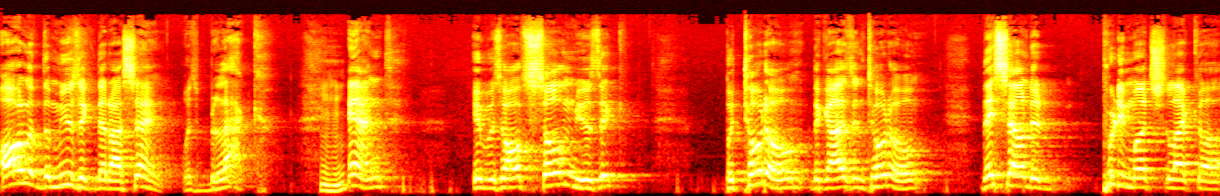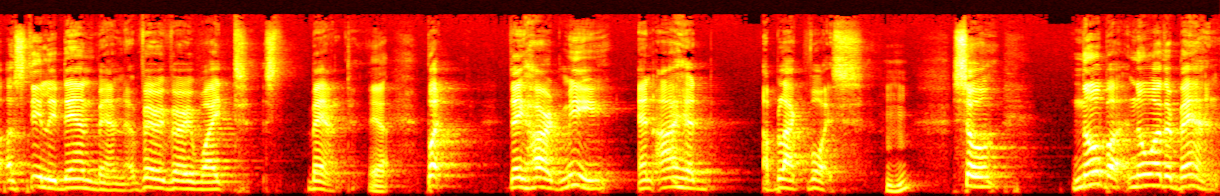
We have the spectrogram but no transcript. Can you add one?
all of the music that I sang was black, Mm-hmm. and it was all soul music. But Toto, the guys in Toto, they sounded pretty much like a, a Steely Dan band, a very, very white band. Yeah. But they hired me, and I had a black voice. Mm-hmm. So no, no other band,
